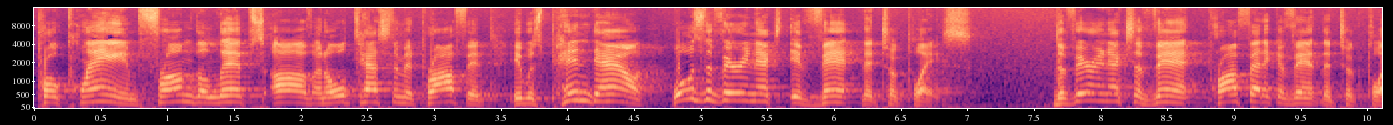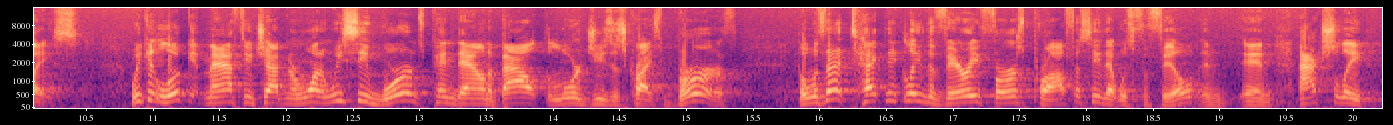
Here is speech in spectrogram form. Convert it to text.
proclaimed from the lips of an Old Testament prophet, it was pinned down. What was the very next event that took place? The very next event, prophetic event that took place. We can look at Matthew chapter 1 and we see words pinned down about the Lord Jesus Christ's birth. But was that technically the very first prophecy that was fulfilled and, and actually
